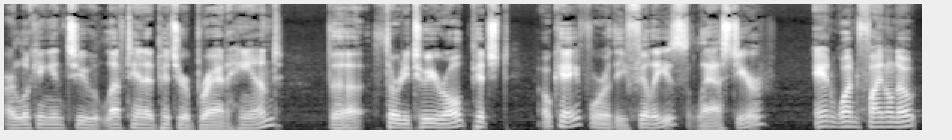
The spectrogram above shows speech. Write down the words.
are looking into left handed pitcher Brad Hand. The 32 year old pitched okay for the Phillies last year. And one final note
